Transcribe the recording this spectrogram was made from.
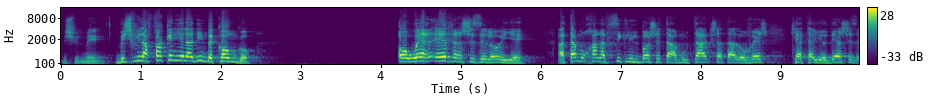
בשביל מי? בשביל הפאקינג ילדים בקונגו. או wherever שזה לא יהיה. אתה מוכן להפסיק ללבוש את המותג שאתה לובש, כי אתה יודע שזה...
